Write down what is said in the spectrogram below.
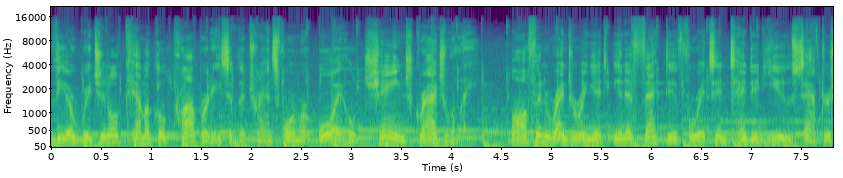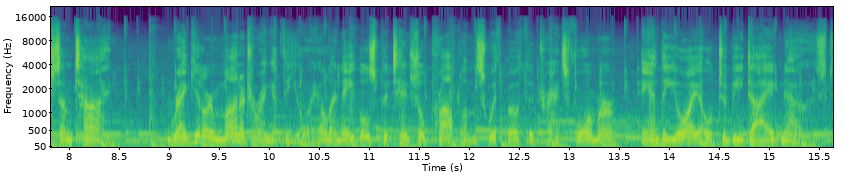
the original chemical properties of the transformer oil change gradually, often rendering it ineffective for its intended use after some time. Regular monitoring of the oil enables potential problems with both the transformer and the oil to be diagnosed.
